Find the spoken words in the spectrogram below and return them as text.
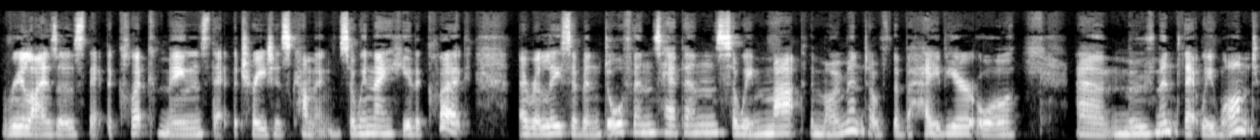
realizes that the click means that the treat is coming. So when they hear the click, a release of endorphins happens. So we mark the moment of the behavior or um, movement that we want,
